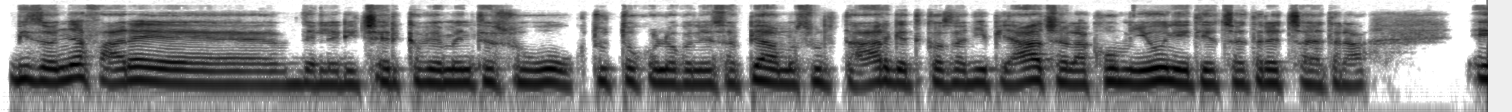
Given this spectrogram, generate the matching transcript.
bisogna fare delle ricerche ovviamente su tutto quello che noi sappiamo, sul target, cosa gli piace, la community, eccetera, eccetera. E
